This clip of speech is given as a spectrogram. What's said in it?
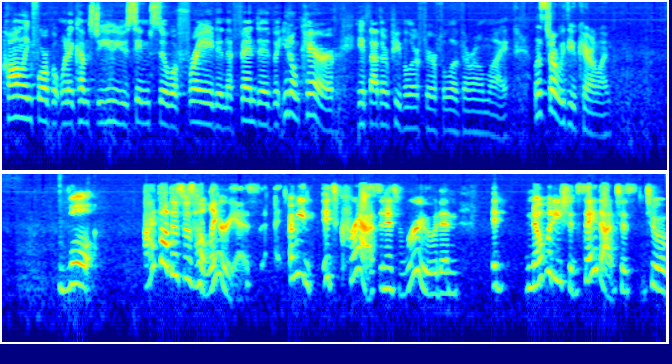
calling for, but when it comes to you, you seem so afraid and offended, but you don't care if other people are fearful of their own life. Let's start with you, Caroline. Well, I thought this was hilarious. I mean, it's crass and it's rude, and it nobody should say that to to a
